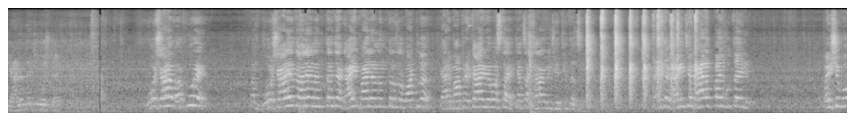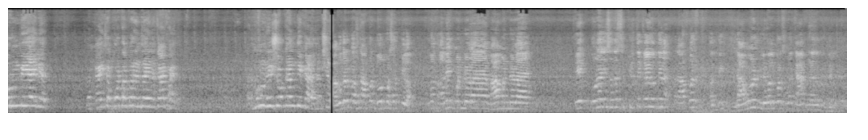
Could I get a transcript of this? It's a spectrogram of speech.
ही आनंदाची गोष्ट आहे. गोशाळा भरपूर आहे. पण गोशाळेत आल्यानंतर त्या गायी पाहिल्यानंतर जर वाटलं की अरे बापरे काय व्यवस्था आहे? त्याचा खरा विजय तिथंच नाही तर गाईच्या पायात पाय गुतायले पैसे भरून बी यायले पण गायीच्या पोटापर्यंत जायला काय फायदा? म्हणून ही शोकांतिका आहे लक्षात अगोदरपासून आपण दोन वर्षात केला. मग अनेक मंडळ आहे महामंडळ आहे. ते कोणाचे सदस्य फिरते काही होते ना. पण आपण अगदी ग्राउंड लेवलवर सगळं काम करायला होते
